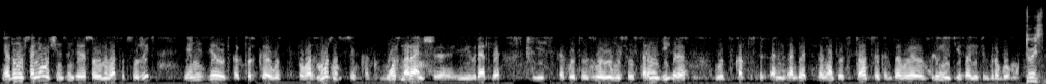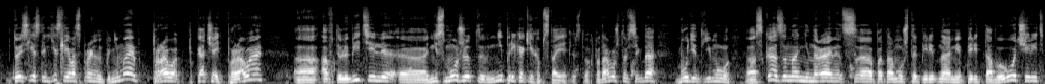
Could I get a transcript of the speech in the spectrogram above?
Я думаю, что они очень заинтересованы вас обслужить, и они сделают как только вот по возможности, как можно раньше. И вряд ли есть какой-то злой умысел со стороны дилера вот как-то специально загнать, загнать вот ситуацию, когда вы плюнете и пойдете к другому. То есть, то есть если, если я вас правильно понимаю, право покачать права автолюбитель э, не сможет ни при каких обстоятельствах, потому что всегда будет ему э, сказано, не нравится, потому что перед нами, перед тобой очередь,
